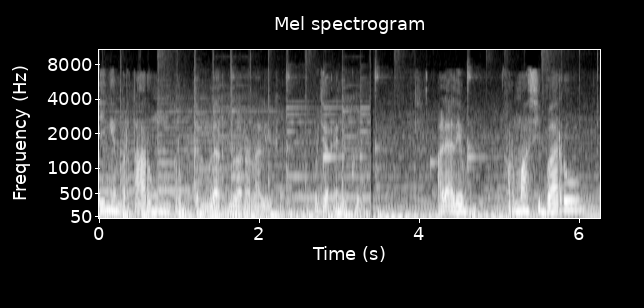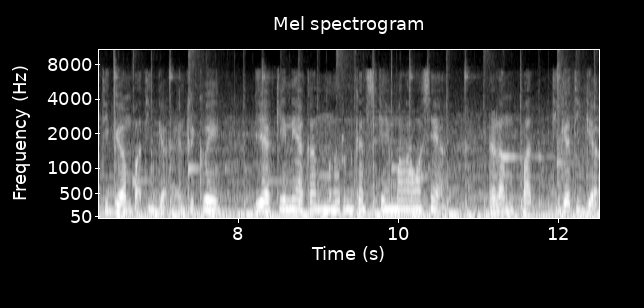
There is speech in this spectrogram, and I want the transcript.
ingin bertarung memperebutkan gelar juara La Liga, ujar Enrique. Alih-alih formasi baru 3-4-3, Enrique diyakini akan menurunkan skema lawasnya dalam 4-3-3.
